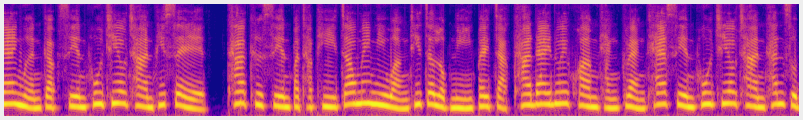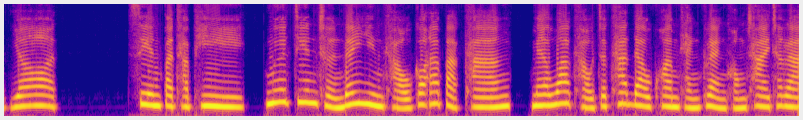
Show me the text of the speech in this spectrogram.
ง่าย ๆ เหมือนกับเซียนผู้เชี่ยวชาญพิเศษข้าคือเซียนปฐพีเจ้าไม่มีหวังที่จะหลบหนีไปจากข้าได้ด้วยความแข็งแกร่งแค่เซียนผู้เชี่ยวชาญขั้นสุดยอด เซียนปฐพี เมื่อเจี้ยนเฉินได้ยินเขาก็อ้าปากค้าง แม้ว่าเขาจะคาดเดาความแข็งแกร่งของชายชรา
